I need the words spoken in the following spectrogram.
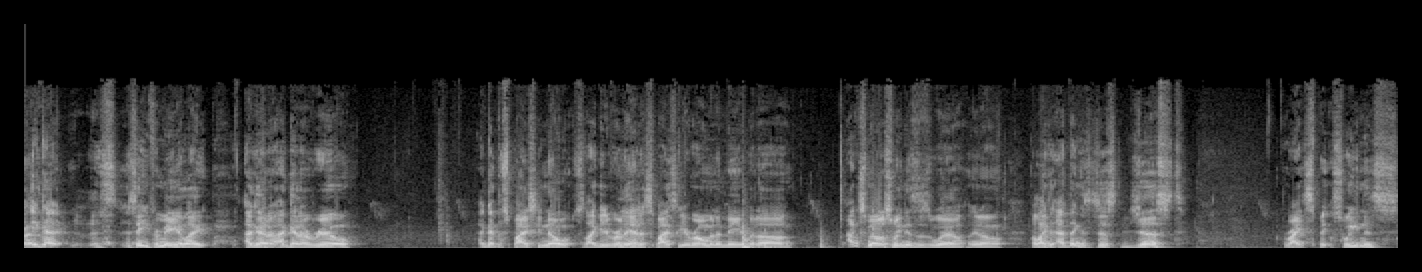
Or- it, it got. See, for me, like I got, a, I got a real. I got the spicy notes. Like it really had a spicy aroma to me, but uh, I can smell the sweetness as well. You know, but like I think it's just just right sp- sweetness,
